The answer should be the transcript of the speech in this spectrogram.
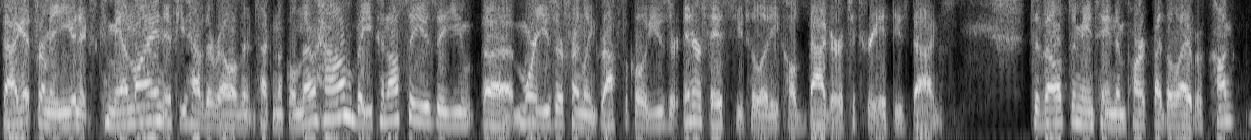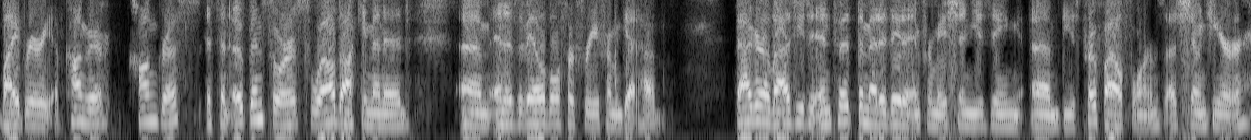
Bagit from a Unix command line if you have the relevant technical know-how, but you can also use a uh, more user-friendly graphical user interface utility called Bagger to create these bags. Developed and maintained in part by the Library of Congress, it's an open source, well-documented, um, and is available for free from GitHub. Bagger allows you to input the metadata information using um, these profile forms, as shown here,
